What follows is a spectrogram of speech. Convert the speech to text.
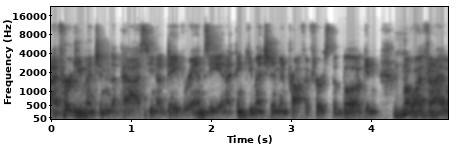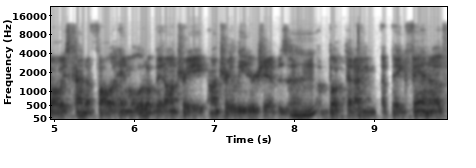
I've heard you mention in the past, you know, Dave Ramsey, and I think you mentioned him in Profit First, the book. And mm-hmm. my wife and I have always kind of followed him a little bit. Entre Leadership is a, mm-hmm. a book that I'm a big fan of.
